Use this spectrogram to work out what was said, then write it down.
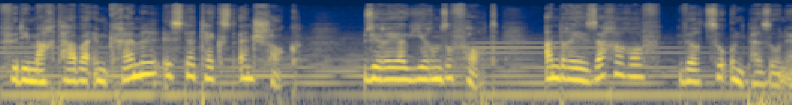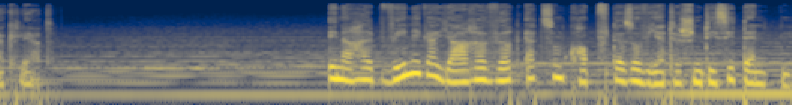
Für die Machthaber im Kreml ist der Text ein Schock. Sie reagieren sofort. Andrei Sacharow wird zur Unperson erklärt. Innerhalb weniger Jahre wird er zum Kopf der sowjetischen Dissidenten.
